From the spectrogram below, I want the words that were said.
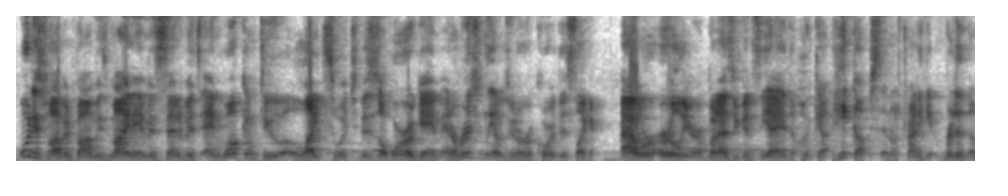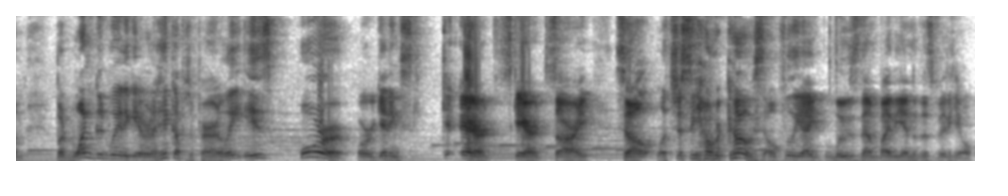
What is poppin' pommies? My name is Senevitz, and welcome to Light Switch. This is a horror game, and originally I was going to record this like an hour earlier, but as you can see I had the hiccups, and I was trying to get rid of them. But one good way to get rid of hiccups, apparently, is horror, or getting scared, scared, sorry. So, let's just see how it goes. Hopefully I lose them by the end of this video.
